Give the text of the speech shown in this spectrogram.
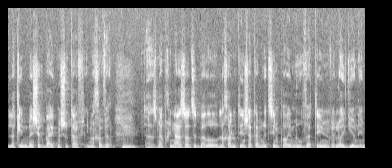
להקים משק בית משותף עם החבר. Mm. אז מהבחינה הזאת זה ברור לחלוטין שהתמריצים פה הם מעוותים ולא הגיונים.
